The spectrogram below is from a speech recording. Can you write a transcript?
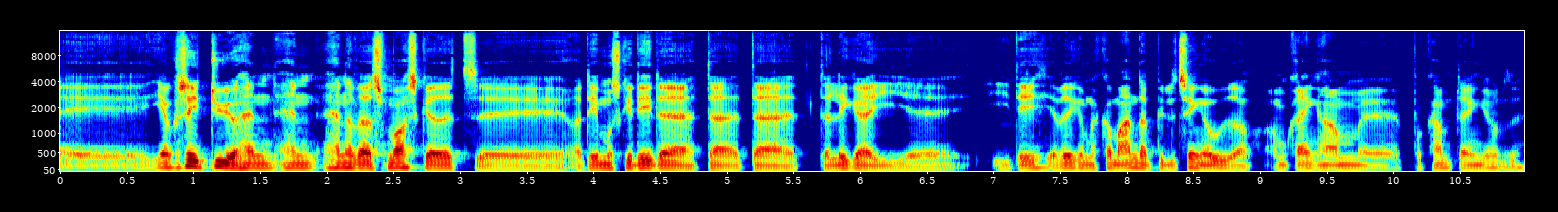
Øh, jeg kunne se, at Dyr han, han, han har været småskadet, øh, og det er måske det, der, der, der, der ligger i, øh, i det. Jeg ved ikke, om der kommer andre bulletiner ud om, omkring ham på kampdagen. Gjorde det?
